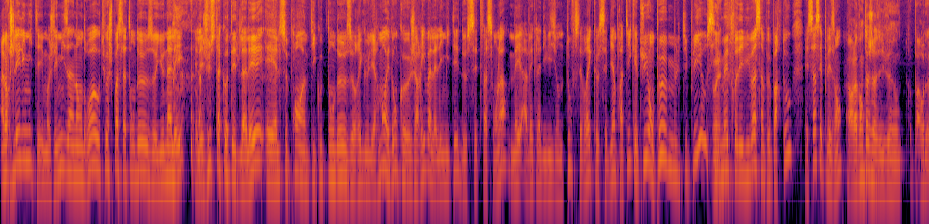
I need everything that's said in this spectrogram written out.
Alors, je l'ai limité. Moi, je l'ai mise à un endroit où, tu vois, je passe la tondeuse, il y a une allée, elle est juste à côté de l'allée et elle se prend un petit coup de tondeuse régulièrement. Et donc, euh, j'arrive à la limiter de cette façon-là. Mais avec la division de touffe, c'est vrai que c'est bien pratique. Et puis, on peut multiplier aussi, Ouais. mettre des vivaces un peu partout. Et ça, c'est plaisant. Alors l'avantage de la division, oh, pardon,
